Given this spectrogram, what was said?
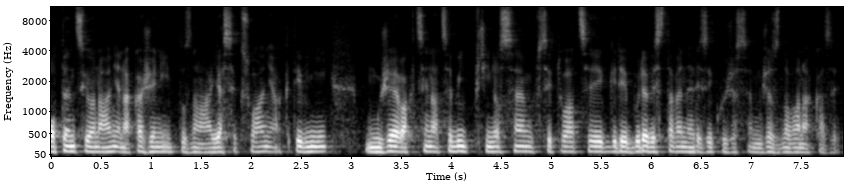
potenciálně nakažený, to znamená je sexuálně aktivní, může vakcinace být přínosem v situaci, kdy bude vystaven riziku, že se může znova nakazit.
